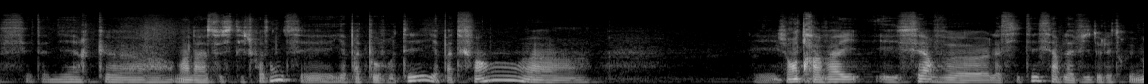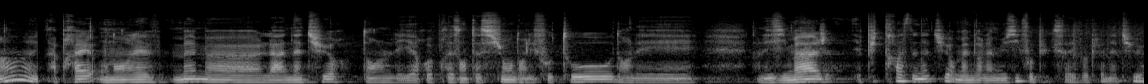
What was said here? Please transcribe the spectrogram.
C'est-à-dire que dans la société que je présente, il n'y a pas de pauvreté, il n'y a pas de faim. Euh, les gens travaillent et servent euh, la cité, servent la vie de l'être humain. Après, on enlève même euh, la nature dans les représentations, dans les photos, dans les, dans les images. Il n'y a plus de traces de nature. Même dans la musique, il ne faut plus que ça évoque la nature.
